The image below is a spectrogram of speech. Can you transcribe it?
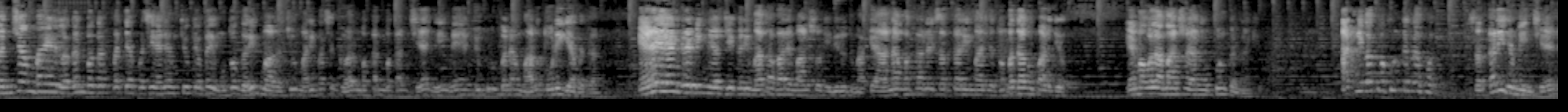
ઘનશ્યામભાઈ લગન બગન પત્યા પછી એને એમ થયું કે ભાઈ, હું તો ગરીબ માણસ છું. મારી પાસે ઘર, મકાન મકાન છે નહીં. મેં ઝૂંપડું બનાવ્યું, મારું તોડી ગયા બધા. એણે લેન્ડ ગ્રેબિંગની અરજી કરી માથા ભારે માણસોની વિરુદ્ધમાં કે આના મકાન સરકારીમાં છે તો બધાનું પાડી દો એમાં ઓલા માણસો આનું ખૂન કરી નાખ્યું. આટલી વાતમાં ખૂન કરી નાખો સરકારી જમીન છે.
